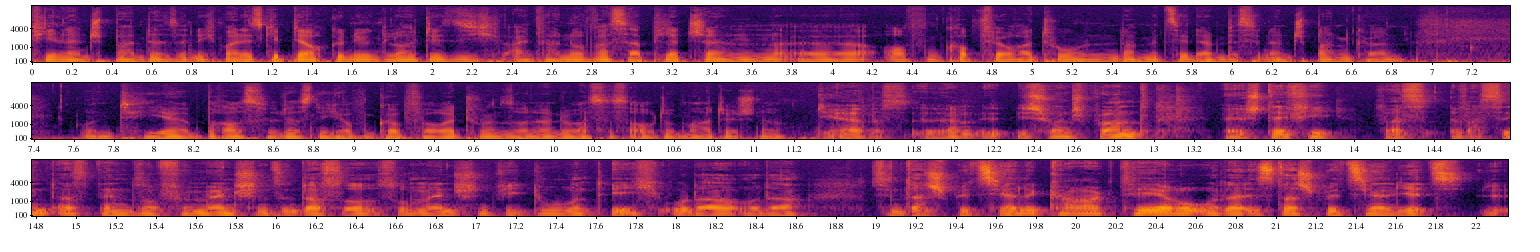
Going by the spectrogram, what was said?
viel entspannter sind. Ich meine, es gibt ja auch genügend Leute, die sich einfach nur Wasserplätschern äh, auf den Kopfhörer tun, damit sie da ein bisschen entspannen können. Und hier brauchst du das nicht auf dem Kopfhörer tun, sondern du hast es automatisch. Ne? Ja, das ähm, ist schon spannend. Äh, Steffi, was, was sind das denn so für Menschen? Sind das so, so Menschen wie du und ich oder, oder sind das spezielle Charaktere oder ist das speziell jetzt, äh,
